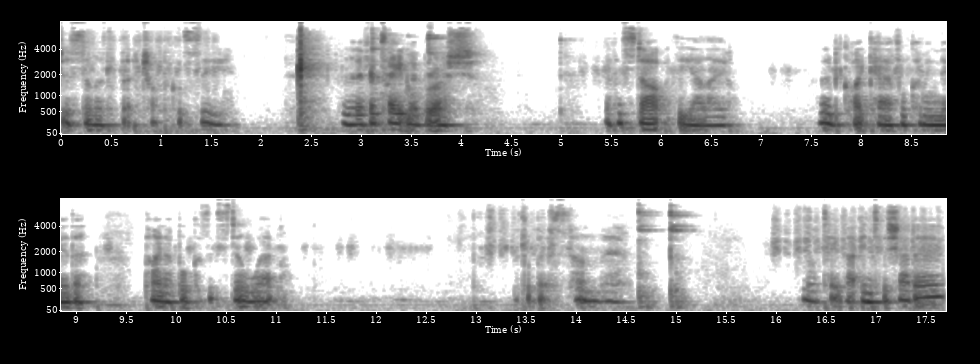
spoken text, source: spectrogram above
Just a little bit of tropical sea. And then if I take my brush, I can start with the yellow. I'm going to be quite careful coming near the pineapple because it's still wet. A little bit of sand there. And I'll take that into the shadow.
